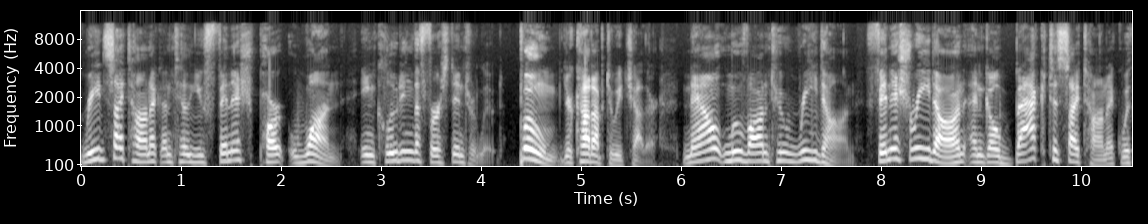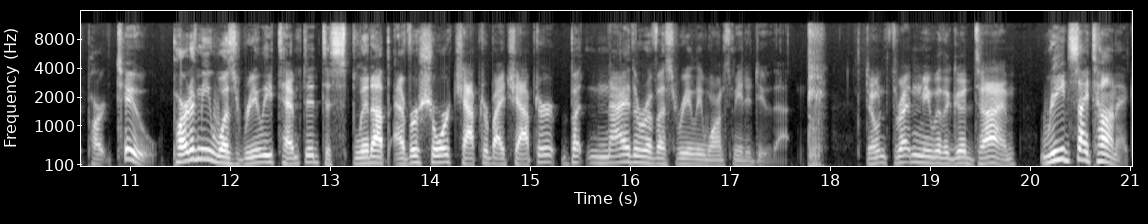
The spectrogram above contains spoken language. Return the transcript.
Read Cytonic until you finish part 1, including the first interlude. Boom, you're caught up to each other. Now move on to Redawn finish Redawn, and go back to Cytonic with part 2. Part of me was really tempted to split up Evershore chapter by chapter, but neither of us really wants me to do that. Don't threaten me with a good time. Read Cytonic,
